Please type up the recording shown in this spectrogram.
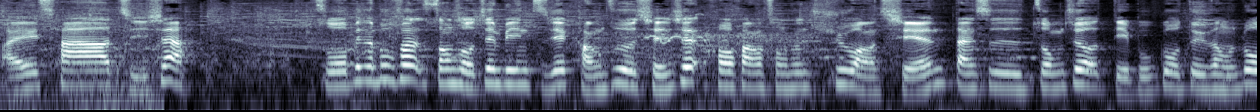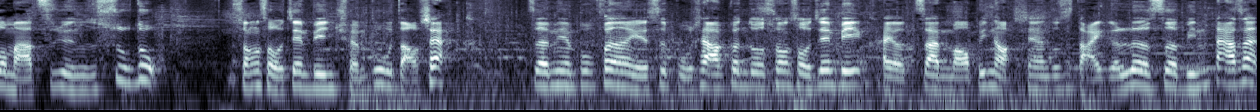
还差几下。左边的部分双手剑兵直接扛住了前线，后方冲程继续往前，但是终究抵不过对方落马支援的速度，双手剑兵全部倒下。正面部分呢也是补下更多双手剑兵，还有战矛兵哦，现在都是打一个乐色兵大战。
